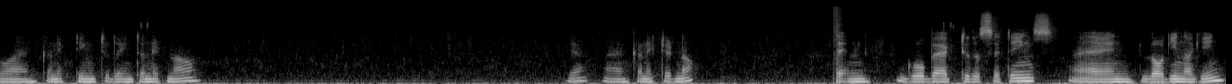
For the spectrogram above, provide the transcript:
so I'm connecting to the internet now. Yeah I'm connected now. Then go back to the settings and log in again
